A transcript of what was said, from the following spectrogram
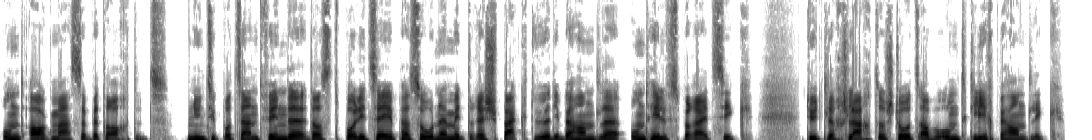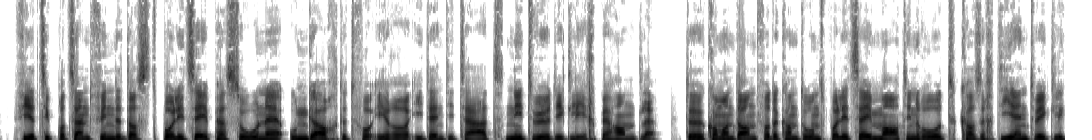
und angemessen betrachtet. 90 Prozent finden, dass die Polizei Personen mit Respekt würde behandeln und hilfsbereit sei. Deutlich schlechter steht es aber um die Gleichbehandlung. 40 Prozent finden, dass die Polizei Personen, ungeachtet von ihrer Identität, nicht würde gleich behandeln. Der Kommandant von der Kantonspolizei Martin Roth kann sich diese Entwicklung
